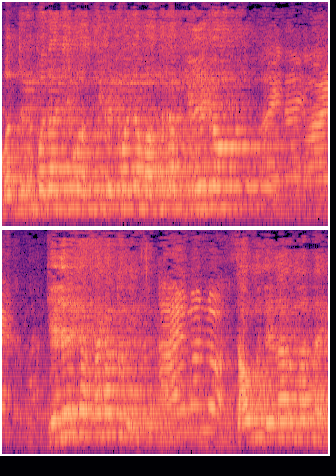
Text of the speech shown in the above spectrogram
मंत्रिपदाची मस्ती कधी माझ्या मस्तकात गेली का हो? गेली का सांगा तुम्ही? जाऊ देणार पण नाही.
